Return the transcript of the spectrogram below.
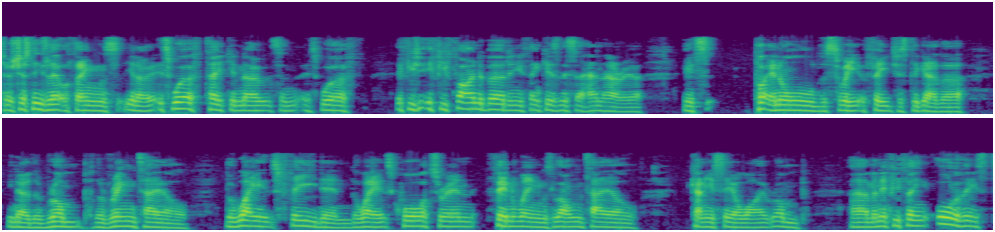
So it's just these little things, you know, it's worth taking notes and it's worth if you if you find a bird and you think is this a hen harrier, it's putting all the suite of features together, you know, the rump, the ringtail, the way it's feeding, the way it's quartering, thin wings, long tail, can you see a white rump? Um, and if you think all of these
